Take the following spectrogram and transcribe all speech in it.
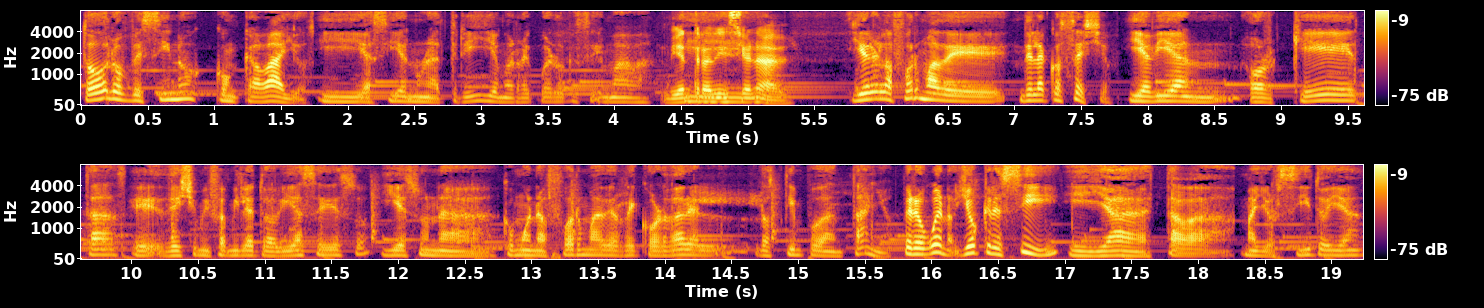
todos los vecinos con caballos y hacían una trilla, me recuerdo que se llamaba. Bien tradicional. Y era la forma de, de la cosecha. Y habían orquestas, eh, de hecho mi familia todavía hace eso, y es una como una forma de recordar el, los tiempos de antaño. Pero bueno, yo crecí y ya estaba mayorcito ya,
